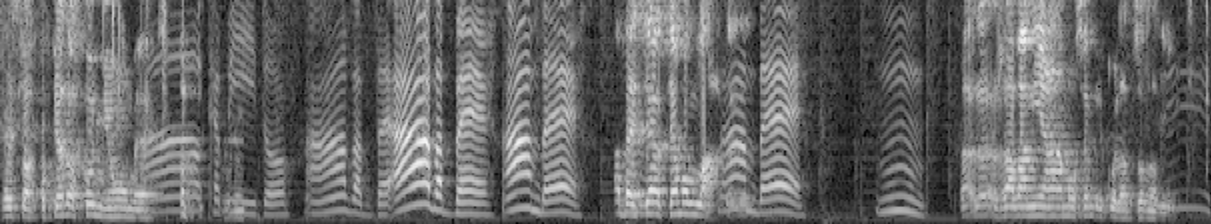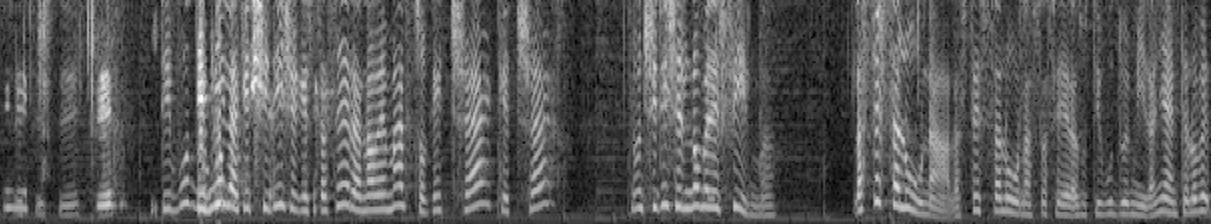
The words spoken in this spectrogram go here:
Adesso accoppiato al cognome. Ah, ho capito. Ah, vabbè. Ah, vabbè. Ah, beh. Vabbè, sia- siamo là. Ah, beh. Mm. Ra- Ravaniamo sempre in quella zona lì. Sì, sì, sì, sì. TV 2000 che ci dice che stasera 9 marzo che c'è? Che c'è? Non ci dice il nome del film. La stessa luna, la stessa luna stasera su TV 2000. Niente, ve-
